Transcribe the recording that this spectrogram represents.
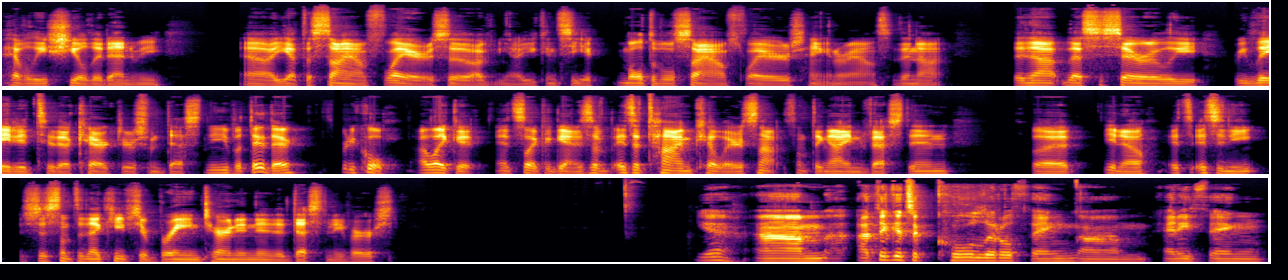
heavily shielded enemy. Uh, you got the Psion Flayers, so uh, you know you can see multiple Psion Flayers hanging around. So they're not they're not necessarily related to the characters from Destiny, but they're there. It's pretty cool. I like it. It's like again, it's a it's a time killer. It's not something I invest in, but you know, it's it's neat. It's just something that keeps your brain turning in the Destiny verse. Yeah, um, I think it's a cool little thing. Um, anything,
